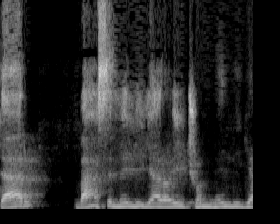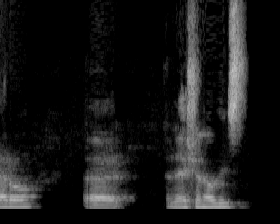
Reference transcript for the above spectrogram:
در بحث ملیگرایی چون ملیگرا نشنالیست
